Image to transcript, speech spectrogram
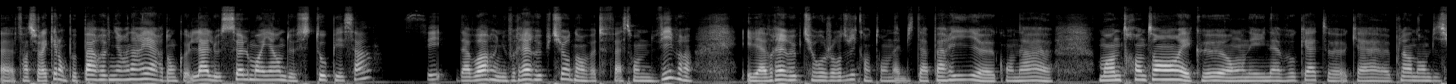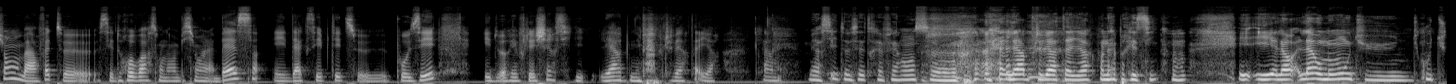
enfin, sur laquelle on peut pas revenir en arrière. Donc là, le seul moyen de stopper ça, d'avoir une vraie rupture dans votre façon de vivre. Et la vraie rupture aujourd'hui, quand on habite à Paris, euh, qu'on a euh, moins de 30 ans et qu'on est une avocate euh, qui a plein d'ambitions, bah, en fait, c'est de revoir son ambition à la baisse et d'accepter de se poser et de réfléchir si l'herbe n'est pas plus verte ailleurs. Clairement. Merci de cette référence à l'herbe plus verte ailleurs qu'on apprécie. Et, alors là, au moment où tu, du coup, tu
